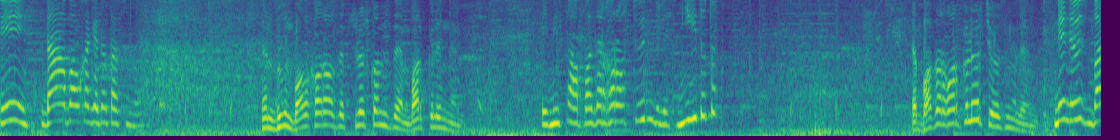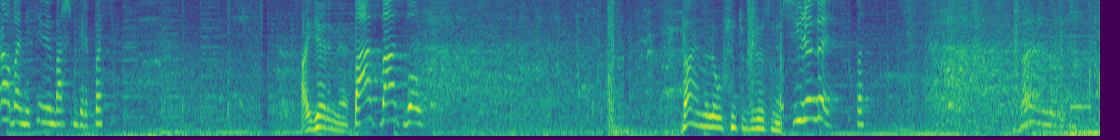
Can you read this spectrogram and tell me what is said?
и дагы балыкка кетип атасыңбы эми бүгүн балык барабыз деп сүйлөшкөнбүз да эми барып келейин эми эми сага базар барабыз дебедим беле эмне кетип атасың эми базарга барып келе берчи өзүң эле мен өзүм бара албайм сен менен барышым керек бас. Айгериме бас бас бол. Дайыма эле ушинтип жүрөсүң сүйлөмө бас. Дайыма эле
